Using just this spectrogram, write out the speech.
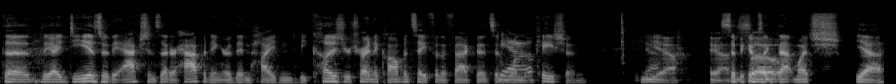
the the ideas or the actions that are happening are then heightened because you're trying to compensate for the fact that it's in one location. Yeah. yeah yeah, so it becomes so- like that much. Yeah.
